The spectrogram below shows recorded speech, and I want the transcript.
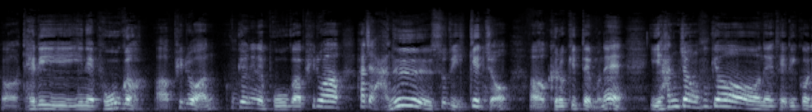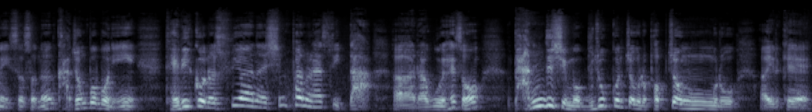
어, 대리인의 보호가 어, 필요한 후견인의 보호가 필요하지 않을 수도 있겠죠. 어, 그렇기 때문에 이 한정 후견의 대리권에 있어서는 가정법원이 대리권을 수여하는 심판을 할 수 있다라고 해서 반드시 뭐 무조건적으로 법정으로 아, 이렇게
